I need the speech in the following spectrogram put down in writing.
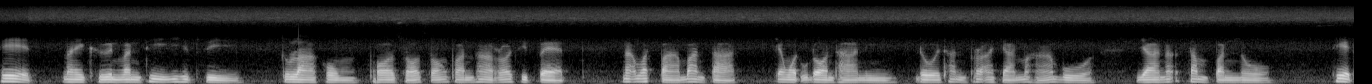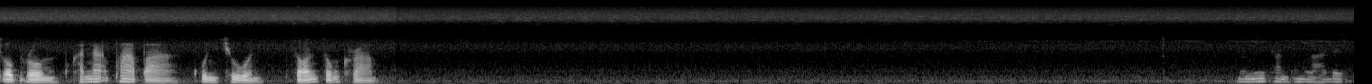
เทศในคืนวันที่ 24 ตุลาคม พศ 2518 ณ วัดป่าบ้านตาด จังหวัดอุดรธานี โดยท่านพระอาจารย์มหาบัว ยานะสัมปันโน เทศอบรม คณะผ้าป่า คุณชวน สอนสงคราม วันนี้ท่านทั้งหลายได้พ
